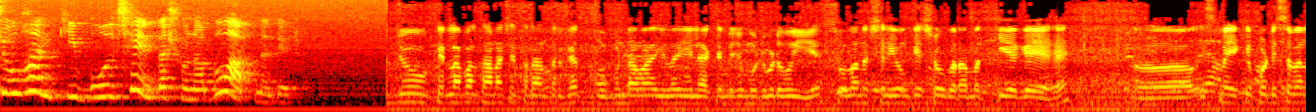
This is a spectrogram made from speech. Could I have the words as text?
চৌহান কি বলছেন তা শোনাবো আপনাদের जो केरलापाल थाना क्षेत्र अंतर्गत गोकुंडा इला- इलाके में जो मुठभेड़ हुई है सोलह नक्सलियों के शव बरामद किए गए हैं अ, इसमें A K forty seven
